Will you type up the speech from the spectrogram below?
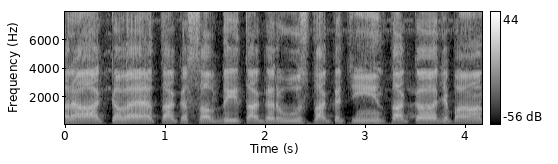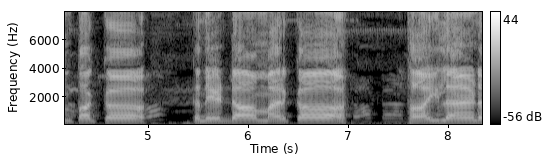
ਇਰਾਕ, ਕਵੈਤ ਤੱਕ, ਸਾਊਦੀ ਤੱਕ, ਰੂਸ ਤੱਕ, ਚੀਨ ਤੱਕ, ਜਾਪਾਨ ਤੱਕ, ਕੈਨੇਡਾ, ਅਮਰੀਕਾ, Thailand,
